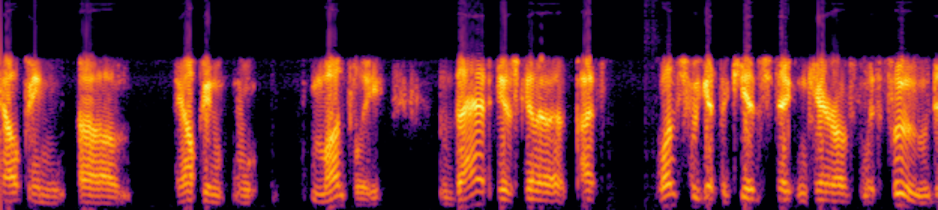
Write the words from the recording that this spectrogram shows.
helping um, helping monthly, that is going to once we get the kids taken care of with food,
